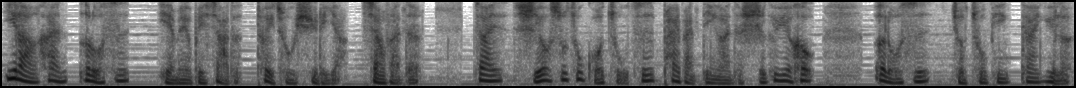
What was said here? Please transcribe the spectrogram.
伊朗和俄罗斯也没有被吓得退出叙利亚。相反的，在石油输出国组织拍板定案的十个月后，俄罗斯就出兵干预了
